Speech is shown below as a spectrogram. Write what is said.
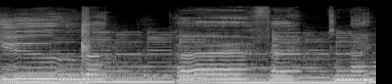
You look perfect tonight.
